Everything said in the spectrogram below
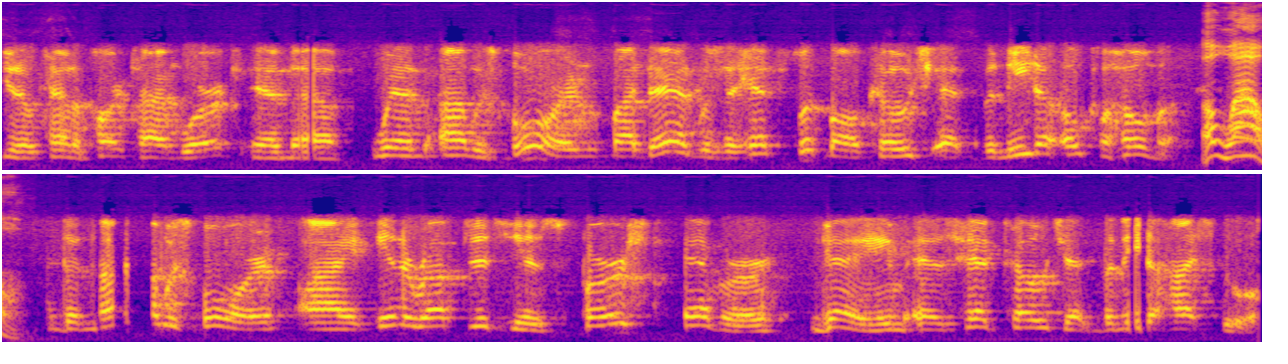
you know, kind of part time work. And uh, when I was born, my dad was the head football coach at Vinita, Oklahoma. Oh, wow. The night I was born, I interrupted his first ever game as head coach at Vinita High School.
